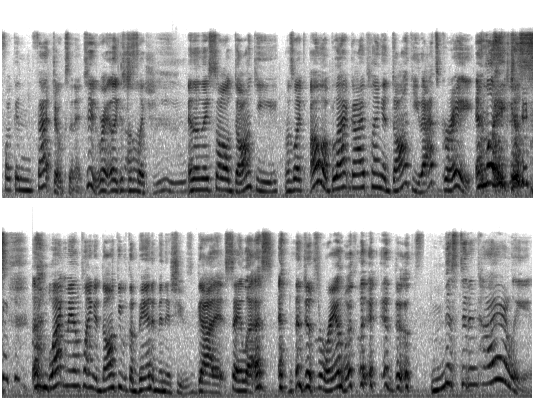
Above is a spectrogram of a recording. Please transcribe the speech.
fucking fat jokes in it too, right? Like it's just Oh, like, geez. and then they saw Donkey, and was like, oh, a black guy playing a donkey, that's great, and like just a black man playing a donkey with abandonment issues, got it, say less, and then just ran with it and just missed it entirely.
